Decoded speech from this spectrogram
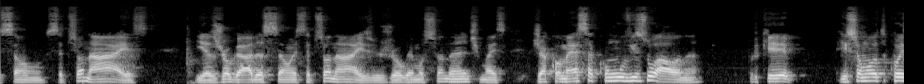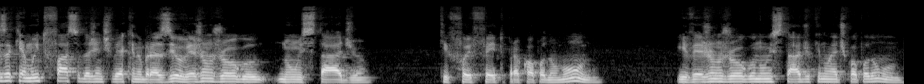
são excepcionais e as jogadas são excepcionais e o jogo é emocionante, mas já começa com o visual, né? Porque isso é uma outra coisa que é muito fácil da gente ver aqui no Brasil. Veja um jogo num estádio que foi feito para a Copa do Mundo e veja um jogo num estádio que não é de Copa do Mundo.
